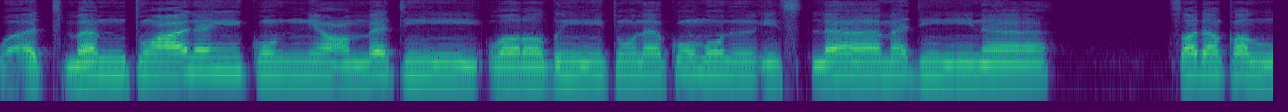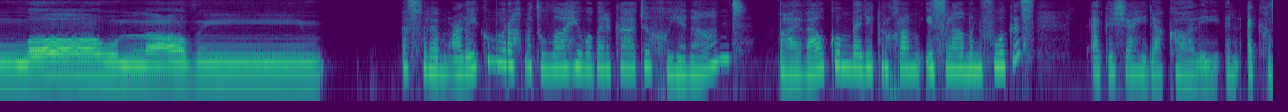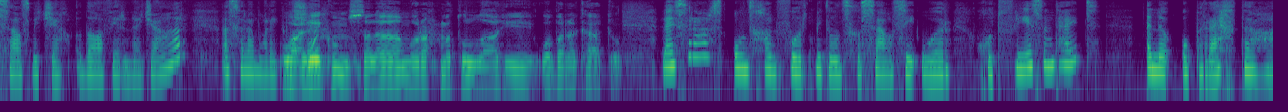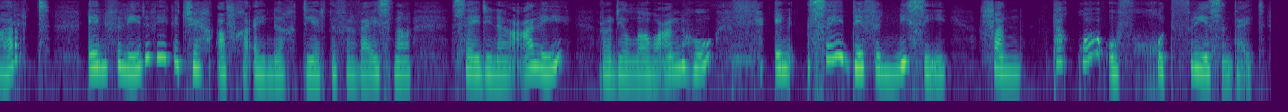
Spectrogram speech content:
وأتممت عليكم نعمتي ورضيت لكم الإسلام دينا. صدق الله العظيم. السلام عليكم ورحمة الله وبركاته. خيانات باي welkom بدي program إسلام فوكس Ek is Shahida Kali en ek gesels met Sheikh Dafir Najjar. Assalamu alaykum. Wa alaykum salaam wa rahmatullahi wa barakatuh. Luisteraars, ons gaan voort met ons geselsie oor Godvreesendheid in 'n opregte hart. En verlede week het Sheikh afgeëindig deur te verwys na Sayyidina Ali radhiyallahu anhu en sy definisie van taqwa of Godvreesendheid.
